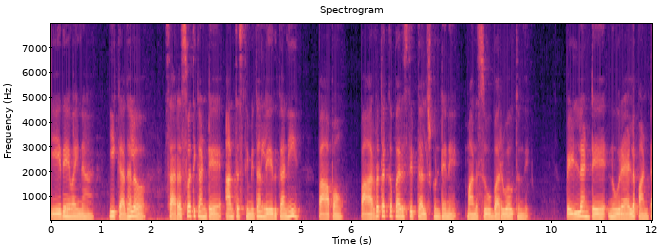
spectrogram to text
ఏదేమైనా ఈ కథలో సరస్వతి కంటే అంత స్థిమితం లేదు కానీ పాపం పార్వతక్క పరిస్థితి తలుచుకుంటేనే మనసు బరువు అవుతుంది. పెళ్ళంటే నూరేళ్ళ పంట.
